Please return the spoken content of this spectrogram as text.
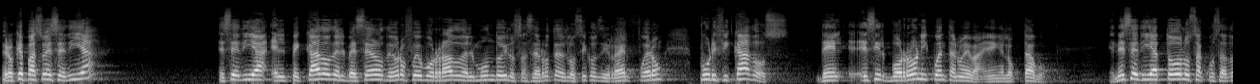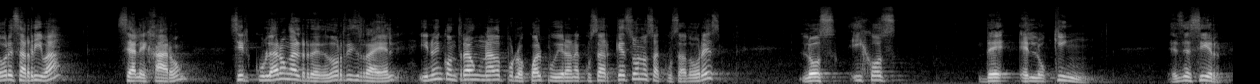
Pero ¿qué pasó ese día? Ese día el pecado del becerro de oro fue borrado del mundo y los sacerdotes de los hijos de Israel fueron purificados. es decir, borrón y cuenta nueva en el octavo. En ese día todos los acusadores arriba se alejaron, circularon alrededor de Israel y no encontraron nada por lo cual pudieran acusar. ¿Qué son los acusadores? Los hijos de Eloquín. Es decir,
